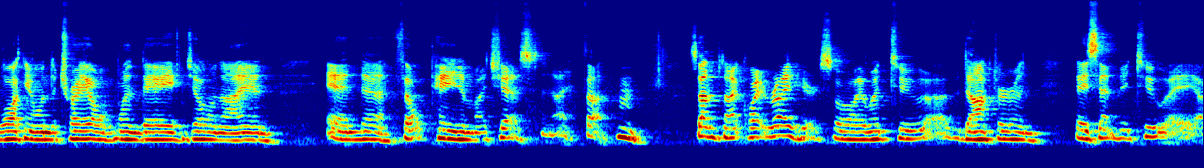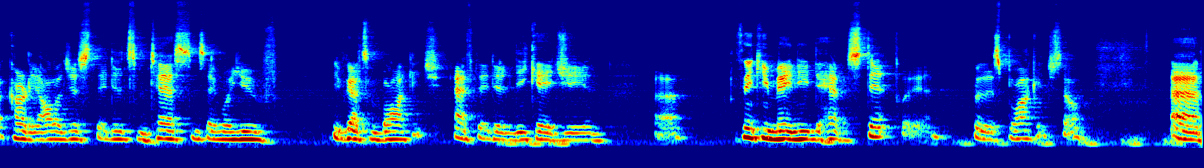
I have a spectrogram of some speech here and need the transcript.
walking on the trail one day, Jill and I, and and uh, felt pain in my chest. And I thought, hmm, something's not quite right here. So I went to uh, the doctor, and they sent me to a, a, cardiologist. They did some tests and said, well, you've you've got some blockage. After they did an EKG, and uh, I think you may need to have a stent put in for this blockage. So uh,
